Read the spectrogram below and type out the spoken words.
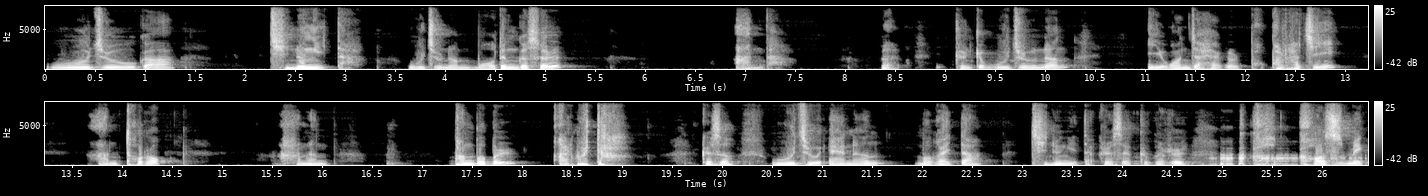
우주가 지능이 있다. 우주는 모든 것을 안다. 그러니까 우주는 이 원자핵을 폭발하지 않도록 하는 방법을 알고 있다. 그래서 우주에는 뭐가 있다? 지능이 있다. 그래서 그거를 cosmic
